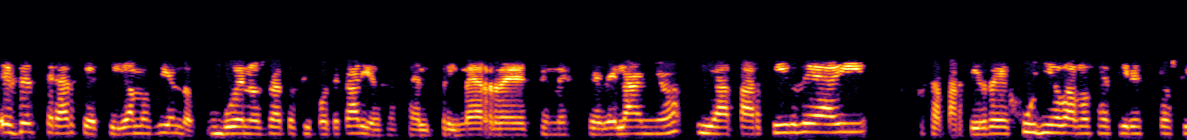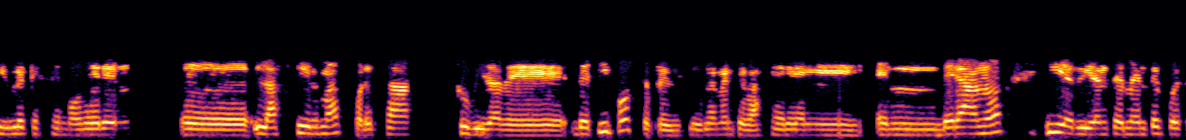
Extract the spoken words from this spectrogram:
es de esperar que sigamos viendo buenos datos hipotecarios hasta el primer eh, semestre del año y a partir de ahí, pues a partir de junio, vamos a decir, es posible que se moderen eh, las firmas por esa subida de, tipos que previsiblemente va a ser en, en verano y evidentemente pues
